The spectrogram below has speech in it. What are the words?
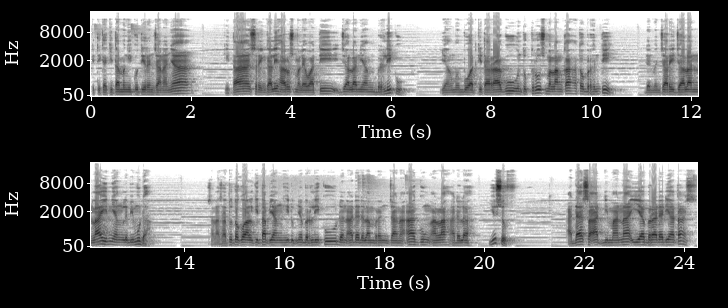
Ketika kita mengikuti rencananya, kita sering kali harus melewati jalan yang berliku, yang membuat kita ragu untuk terus melangkah atau berhenti dan mencari jalan lain yang lebih mudah. Salah satu tokoh Alkitab yang hidupnya berliku dan ada dalam rencana agung Allah adalah Yusuf. Ada saat di mana ia berada di atas,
